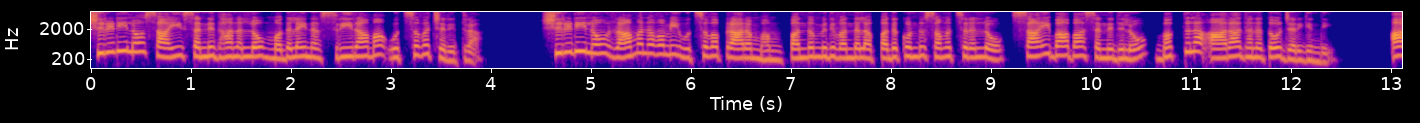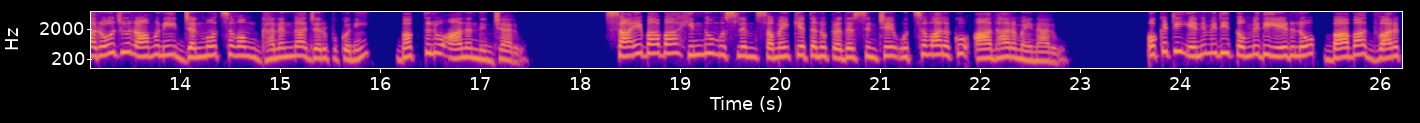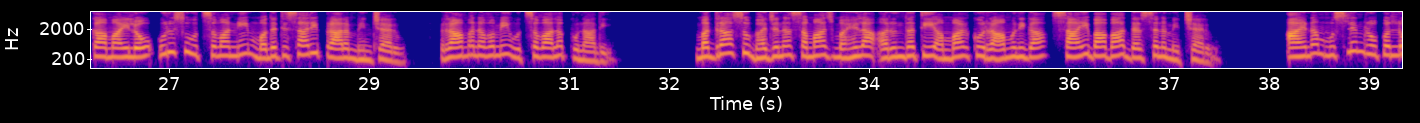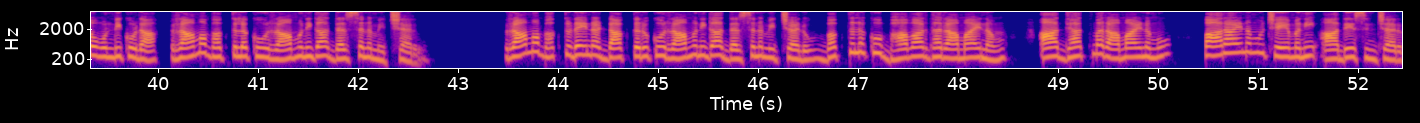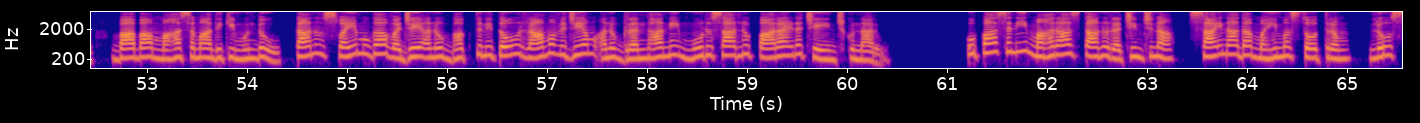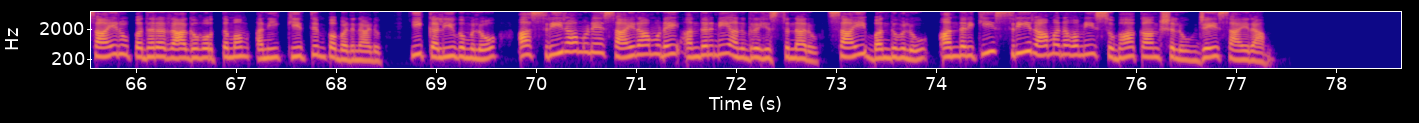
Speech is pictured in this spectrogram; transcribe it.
షిరిడీలో సాయి సన్నిధానంలో మొదలైన శ్రీరామ ఉత్సవ చరిత్ర. షిరిడీలో రామనవమి ఉత్సవ ప్రారంభం పంతొమ్మిది వందల పదకొండు సంవత్సరంలో సాయిబాబా సన్నిధిలో భక్తుల ఆరాధనతో జరిగింది. ఆ రోజు రాముని జన్మోత్సవం ఘనంగా జరుపుకుని భక్తులు ఆనందించారు. సాయిబాబా హిందూ ముస్లిం సమైక్యతను ప్రదర్శించే ఉత్సవాలకు ఆధారమైనారు. ఒకటి ఎనిమిది తొమ్మిది ఏడులో బాబా ద్వారకామాయిలో ఉరుసు ఉత్సవాన్ని మొదటిసారి ప్రారంభించారు. రామనవమి ఉత్సవాల పునాది. మద్రాసు భజన సమాజ్ మహిళా అరుంధతి అమ్మాళ్కు రామునిగా సాయిబాబా దర్శనమిచ్చారు. ఆయన ముస్లిం రూపంలో ఉండి కూడా రామభక్తులకు రామునిగా దర్శనమిచ్చారు. రామభక్తుడైన డాక్టరుకు రామునిగా దర్శనమిచ్చాడు. భక్తులకు భావార్థ రామాయణం ఆధ్యాత్మ రామాయణము పారాయణము చేయమని ఆదేశించారు. బాబా మహాసమాధికి ముందు తాను స్వయముగా వజే అను భక్తునితో రామవిజయం అను గ్రంథాన్ని మూడుసార్లు పారాయణ చేయించుకున్నారు. ఉపాసని మహారాజ్ తాను రచించిన సాయినాథ మహిమ స్తోత్రం లో సాయిరూపధర రాఘవోత్తమం అని కీర్తింపబడినాడు. ఈ కలియుగములో ఆ శ్రీరాముడే సాయిరాముడై అందరినీ అనుగ్రహిస్తున్నారు. సాయి బంధువులు అందరికీ శ్రీరామనవమి శుభాకాంక్షలు. జై సాయిరాం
